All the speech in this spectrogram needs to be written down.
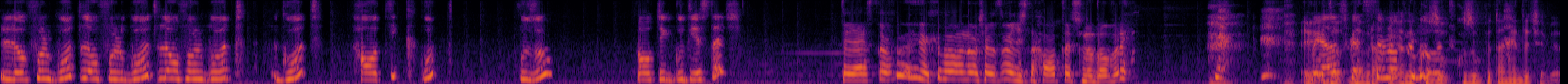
Low full good, low full good, low full good, good? Chaotic good? Kuzu? Chaotic good jesteś? To ja jestem, chyba będę musiał zmienić na chaotyczny dobry. Bo ja na do, przykład dobra, ale kuzu, kuzu, pytanie do ciebie.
